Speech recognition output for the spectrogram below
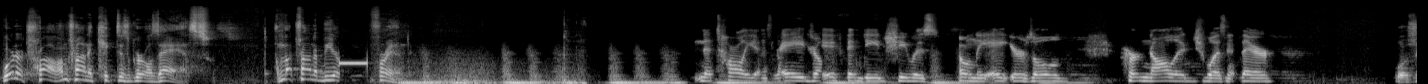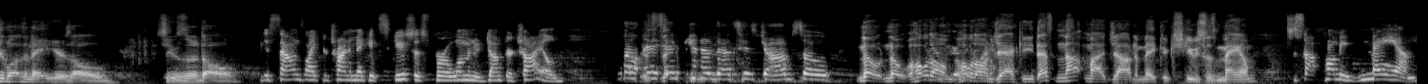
We're at a trial. I'm trying to kick this girl's ass. I'm not trying to be your friend. Natalia's age, if indeed she was only eight years old, her knowledge wasn't there. Well, she wasn't eight years old. She was an adult. It sounds like you're trying to make excuses for a woman who dumped her child. Well, and, and you know that's his job. So No, no, hold on, hold on, Jackie. That's not my job to make excuses, ma'am. Stop calling me ma'am.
